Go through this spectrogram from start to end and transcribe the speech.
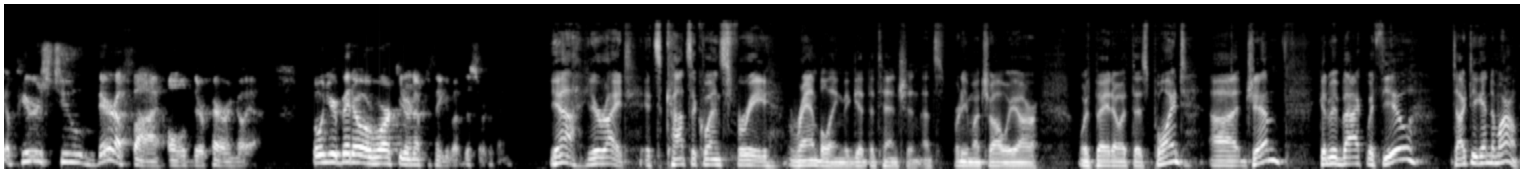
appears to verify all of their paranoia? But when you're Beto O'Rourke, you don't have to think about this sort of thing. Yeah, you're right. It's consequence free rambling to get attention. That's pretty much all we are with Beto at this point. Uh, Jim, good to be back with you. Talk to you again tomorrow.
